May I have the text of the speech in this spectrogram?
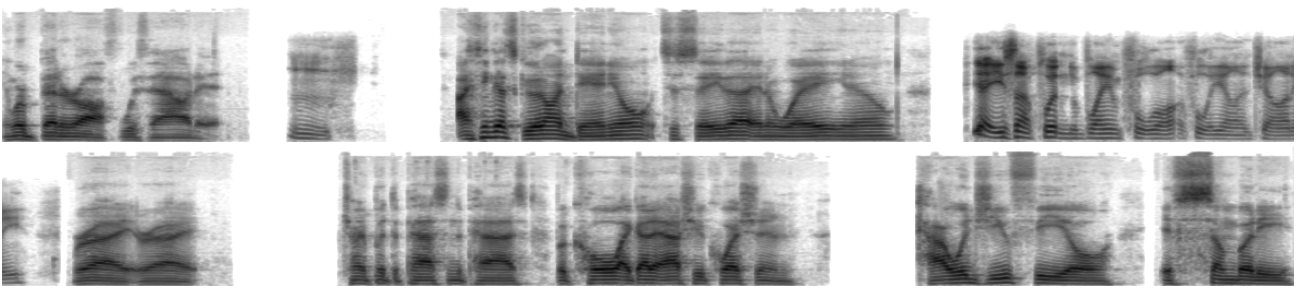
And we're better off without it. Mm. I think that's good on Daniel to say that in a way, you know? Yeah, he's not putting the blame full on, fully on Johnny. Right, right. Trying to put the past in the past. But Cole, I got to ask you a question. How would you feel if somebody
